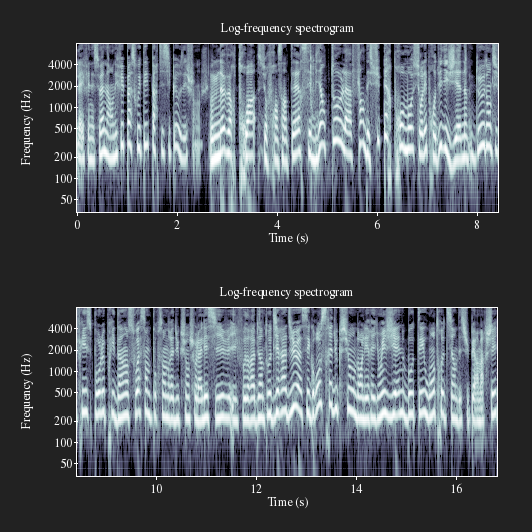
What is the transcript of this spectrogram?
La FNSEA n'a en effet pas souhaité participer aux échanges. 9h03 sur France Inter, c'est bientôt la fin des super promos sur les produits d'hygiène. Deux dentifrices pour le prix d'un, 60% de réduction sur la lessive il faudra bientôt dire adieu à ces grosses réductions dans les rayons hygiène, beauté ou entretien des supermarchés.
